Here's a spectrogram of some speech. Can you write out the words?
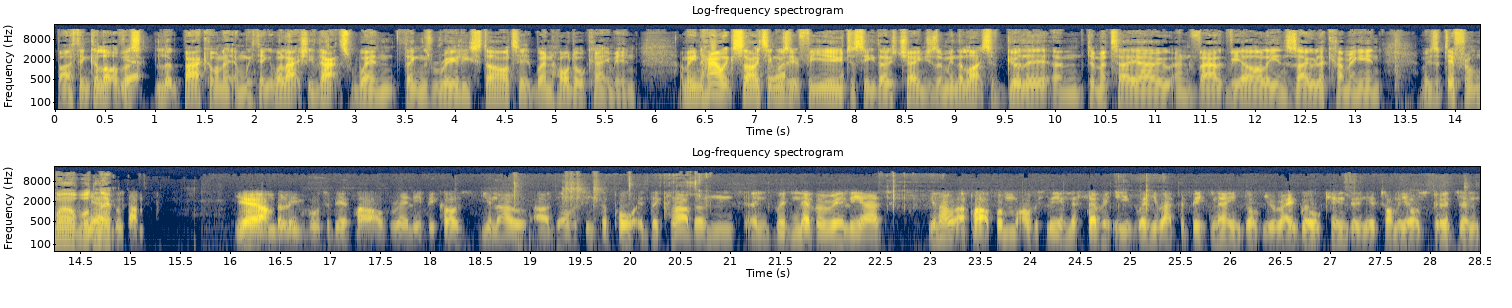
But I think a lot of yeah. us look back on it and we think, well, actually, that's when things really started, when Hoddle came in. I mean, how exciting was it for you to see those changes? I mean, the likes of Gullit and Di Matteo and Val- Vialli and Zola coming in. I mean, it's a different world, wasn't yeah, it? it was, um, yeah, unbelievable to be a part of, really, because, you know, I'd obviously supported the club and, and we'd never really had, you know, apart from obviously in the 70s when you had the big names of your Ray Wilkins and your Tommy Osgoods and,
